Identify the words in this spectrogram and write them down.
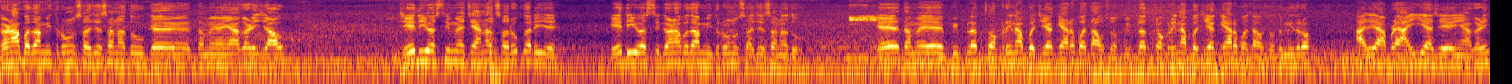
ઘણા બધા મિત્રોનું સજેશન હતું કે તમે અહીંયા આગળ જાઓ. જે દિવસથી મેં ચેનલ શરૂ કરી છે એ દિવસથી ઘણા બધા મિત્રોનું સજેશન હતું કે તમે પીપલક ચોકડીના ભજીયા ક્યારે બતાવશો? પીપલક ચોકડીના ભજીયા ક્યારે બતાવશો? તો મિત્રો આજે આપણે આવી ગયા છીએ અહીંયા આગળ.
